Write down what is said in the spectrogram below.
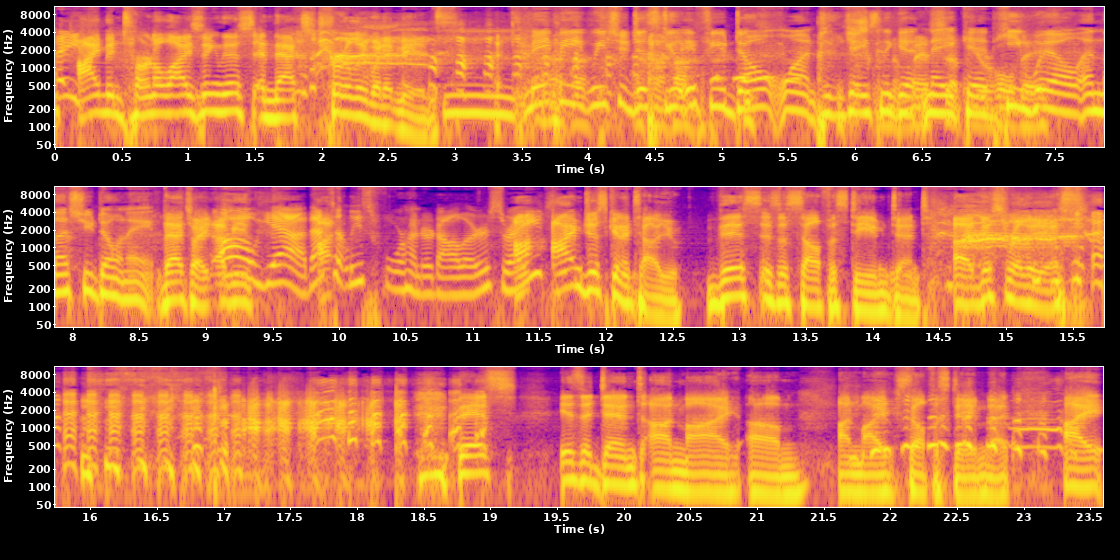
Right. I'm internalizing this, and that's truly what it means. Maybe we should just do if you don't want Jason to get mess up your naked, he day. will unless you donate. That's right. I oh mean, yeah, that's I- at least four hundred dollars, I, right? I'm just going to tell you, this is a self-esteem dent. Uh, this really is. this is a dent on my um, on my self-esteem. That I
